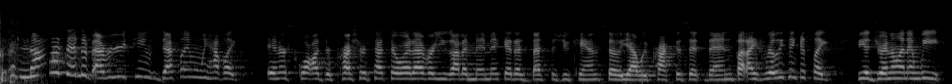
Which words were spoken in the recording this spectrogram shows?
not at the end of every routine. Definitely when we have like inner squads or pressure sets or whatever, you got to mimic it as best as you can. So yeah, we practice it then. But I really think it's like the adrenaline, and we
